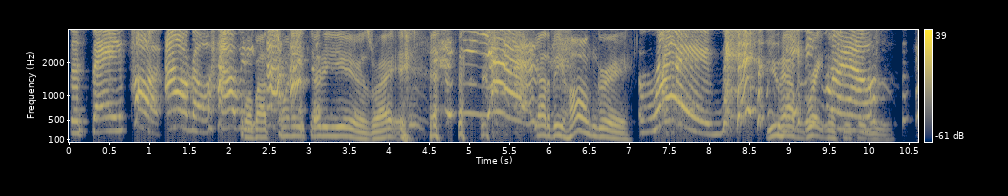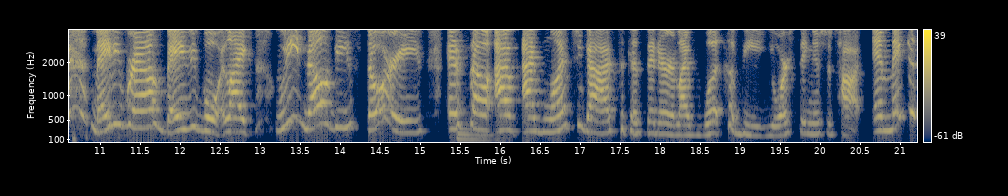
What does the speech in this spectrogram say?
the same talk. I don't know how many For about times. 20, 30 years, right? yes. you got to be hungry. Right. You have greatness. Brown Maybe Brown's baby boy. Like we know these stories. And so mm-hmm. I I want you guys to consider like what could be your signature talk and make it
